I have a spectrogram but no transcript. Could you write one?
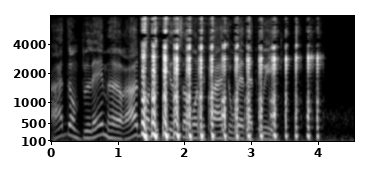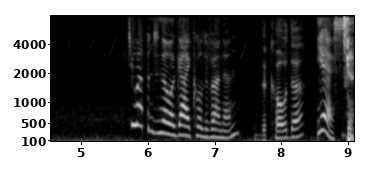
I don't blame her. I'd want to kill someone if I had to wear that wig. Do you happen to know a guy called Vernon? The coder? Yes. Yeah.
